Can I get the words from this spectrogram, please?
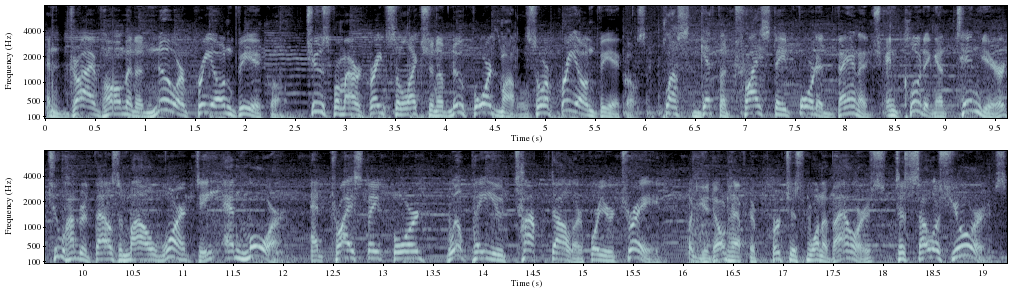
and drive home in a new or pre owned vehicle. Choose from our great selection of new Ford models or pre owned vehicles. Plus, get the Tri State Ford Advantage, including a 10 year, 200,000 mile warranty and more. At Tri State Ford, we'll pay you top dollar for your trade, but you don't have to purchase one of ours to sell us yours.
